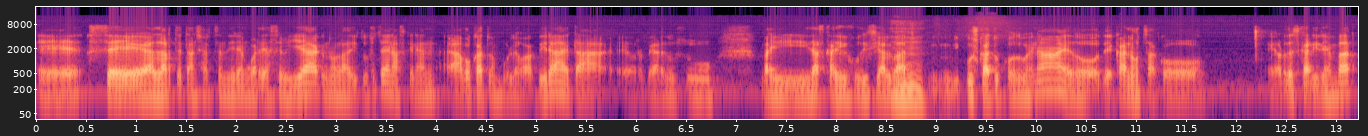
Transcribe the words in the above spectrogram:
e, ze alartetan sartzen diren guardia zibilak, nola dituzten, azkenean abokatuen bulegoak dira eta hor behar duzu bai idazkari judizial bat mm. ikuskatuko duena edo dekanotzako e, ordezkariren bat,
